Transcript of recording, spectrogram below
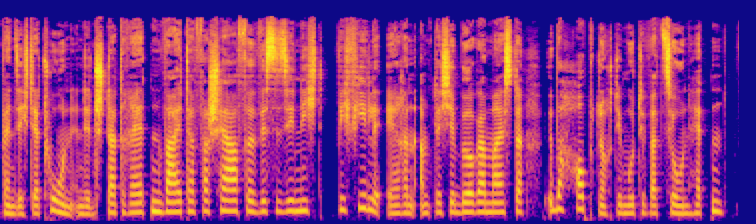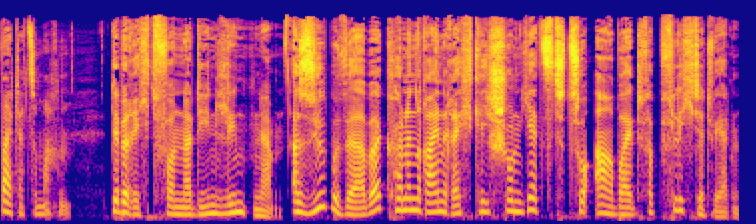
Wenn sich der Ton in den Stadträten weiter verschärfe, wisse sie nicht, wie viele ehrenamtliche Bürgermeister überhaupt noch die Motivation hätten, weiterzumachen. Der Bericht von Nadine Lindner. Asylbewerber können rein rechtlich schon jetzt zur Arbeit verpflichtet werden.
